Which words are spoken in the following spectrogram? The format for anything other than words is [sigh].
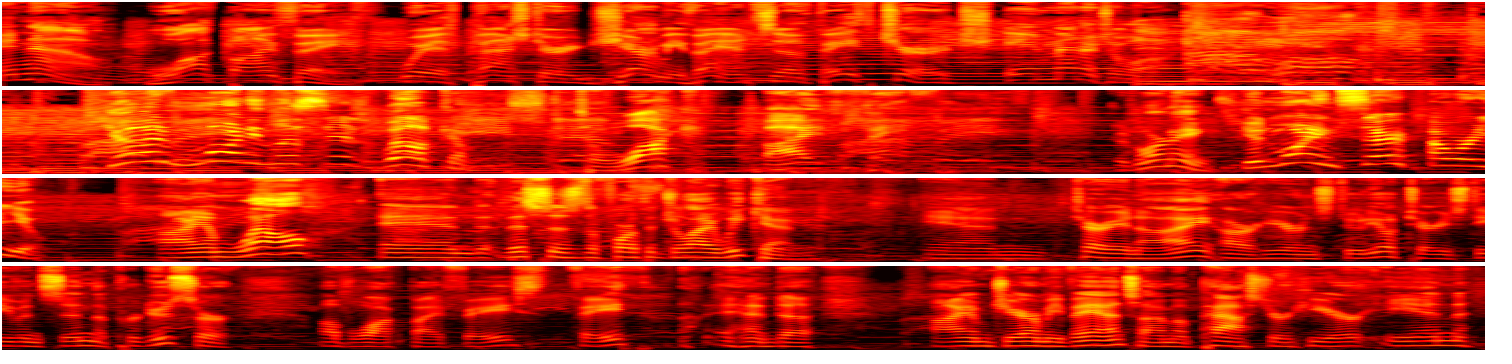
And now, Walk by Faith with Pastor Jeremy Vance of Faith Church in Manitowoc. Good morning, listeners. Welcome to Walk by Faith. Good morning. Good morning, sir. How are you? I am well, and this is the 4th of July weekend. And Terry and I are here in studio. Terry Stevenson, the producer of Walk by Faith. Faith. [laughs] And uh, I am Jeremy Vance. I'm a pastor here in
